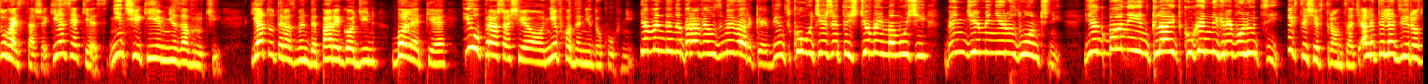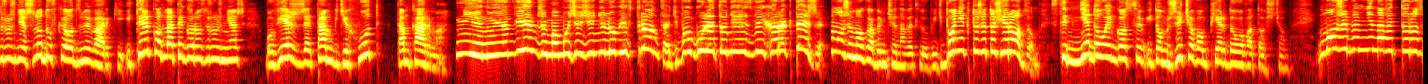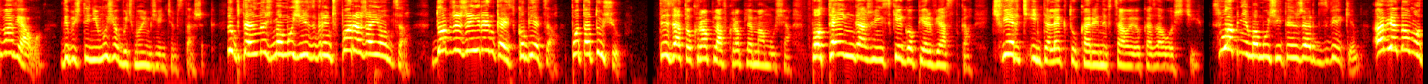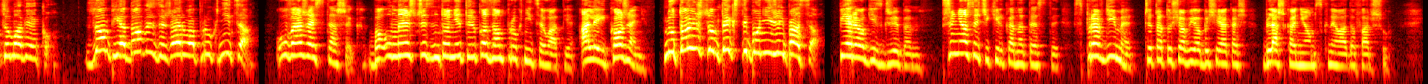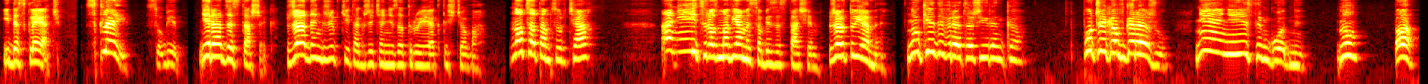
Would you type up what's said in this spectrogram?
Słuchaj, Staszek, jest jak jest. Nic się kijem nie zawróci. Ja tu teraz będę parę godzin, bo lepiej i uprasza się o niewchodzenie do kuchni. Ja będę naprawiał zmywarkę, więc ku uciesze teściowej mamusi będziemy nierozłączni. Jak Bonnie and Clyde kuchennych rewolucji. Nie chcę się wtrącać, ale ty ledwie rozróżniasz lodówkę od zmywarki. I tylko dlatego rozróżniasz, bo wiesz, że tam, gdzie chłód, tam karma. Nie no, ja wiem, że mamusia się nie lubi wtrącać. W ogóle to nie jest w jej charakterze. Może mogłabym cię nawet lubić, bo niektórzy to się rodzą. Z tym niedołęgostwem i tą życiową pierdołowatością. Może by mnie nawet to rozbawiało, gdybyś ty nie musiał być moim zięciem, Staszek. Subtelność mamusi jest wręcz porażająca. Dobrze, że Irenka jest kobieca, po tatusiu. Ty za to kropla w krople mamusia. Potęga żeńskiego pierwiastka. Ćwierć intelektu Karyny w całej okazałości. Słabnie mamusi ten żart z wiekiem, a wiadomo co ma wieko. Ząb jadowy zeżarła próchnica. Uważaj, Staszek, bo u mężczyzn to nie tylko ząb próchnicę łapie, ale i korzeń. No to już są teksty poniżej pasa. Pierogi z grzybem. Przyniosę ci kilka na testy. Sprawdzimy, czy tatusiowi oby się jakaś blaszka nie omsknęła do farszu. Idę sklejać. Sklej sobie. Nie radzę, Staszek. Żaden grzyb ci tak życia nie zatruje jak teściowa. No co tam, córcia? A nic, rozmawiamy sobie ze Stasiem. Żartujemy. No kiedy wracasz, Irenka? Poczekam w garażu. Nie, nie jestem głodny. No, pa.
